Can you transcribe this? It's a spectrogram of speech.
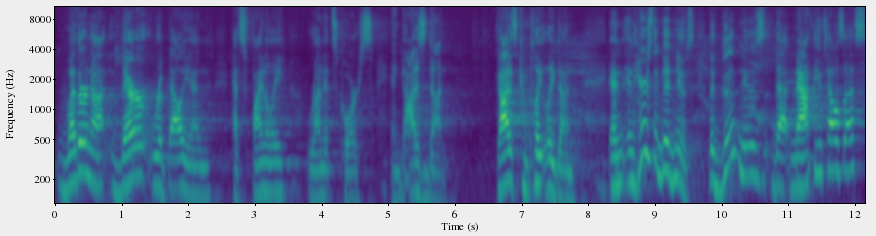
whether or not their rebellion has finally run its course and God is done. God is completely done. And, and here's the good news the good news that Matthew tells us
